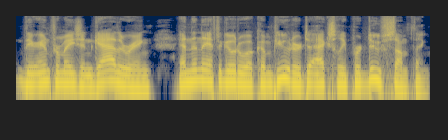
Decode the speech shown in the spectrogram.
their information gathering, and then they have to go to a computer to actually produce something.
